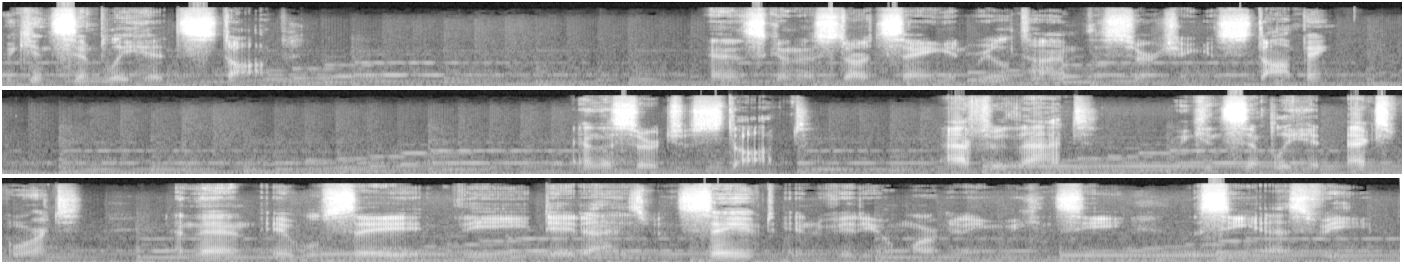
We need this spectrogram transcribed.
we can simply hit stop. And it's going to start saying in real time the searching is stopping. And the search is stopped. After that, we can simply hit export and then it will say the data has been saved in video marketing. We can see the CSV.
